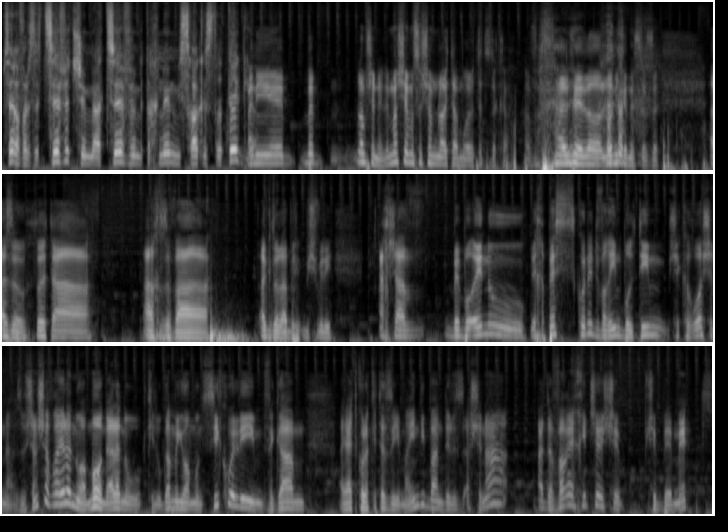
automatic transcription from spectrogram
בסדר, אבל זה צוות שמעצב ומתכנן משחק אסטרטגיה. אני... אה, ב... לא משנה, למה שהם עשו שם לא הייתה אמורה לתת צדקה, אבל לא, לא ניכנס לזה. אז זהו, זאת הייתה האכזבה הגדולה בשבילי. עכשיו, בבואנו לחפש כל מיני דברים בולטים שקרו השנה, אז בשנה שעברה היה לנו המון, היה לנו, כאילו, גם היו המון סיקוולים, וגם היה את כל הקטע הזה עם ה indie bundles. השנה, הדבר היחיד ש... ש... שבאמת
